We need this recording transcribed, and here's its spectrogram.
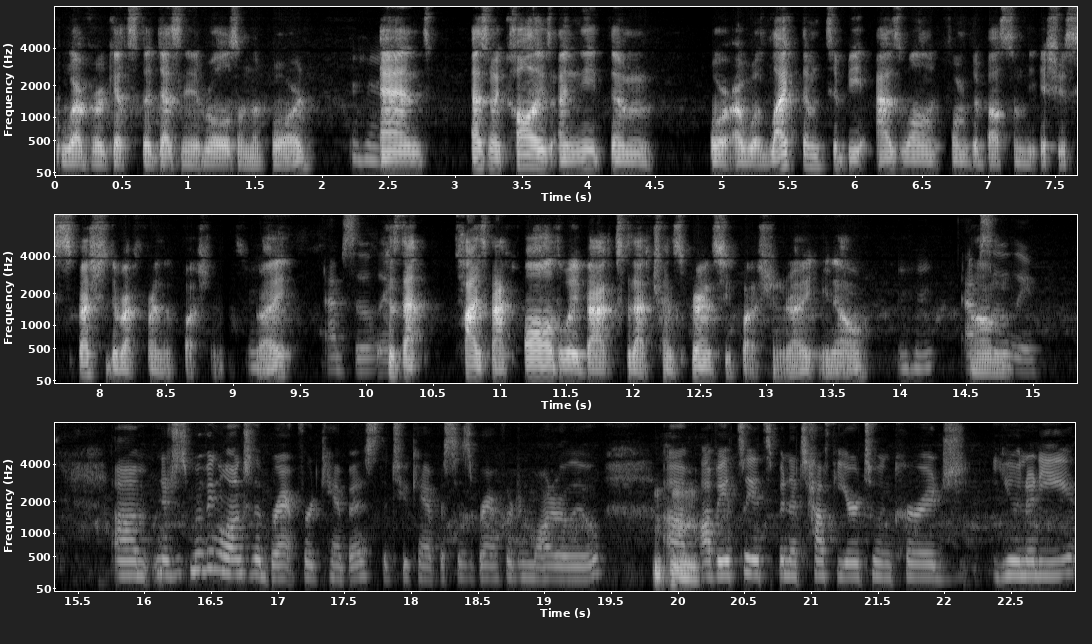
whoever gets the designated roles on the board. Mm-hmm. And as my colleagues, I need them, or I would like them to be as well informed about some of the issues, especially the referendum questions, mm-hmm. right? Absolutely. Because that ties back all the way back to that transparency question, right? You know. Mm-hmm. Absolutely. Um, um, now, just moving along to the Brantford campus, the two campuses, Brantford and Waterloo. Um, mm-hmm. Um, obviously, it's been a tough year to encourage unity.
